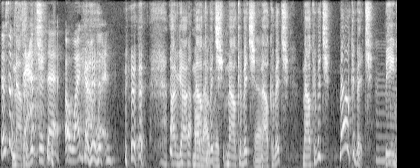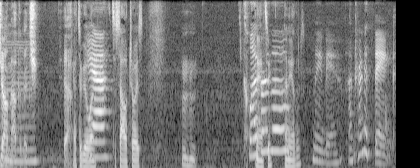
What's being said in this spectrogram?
There was some Malkovich? sass with that. Oh, I got one. I've got Oh, Malkovich, Malkovich, Yeah. Malkovich, Malkovich, Malkovich, being John Malkovich. Yeah. That's a good Yeah. one. It's a solid choice. Clever Nancy, though. any others? Maybe. I'm trying to think.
